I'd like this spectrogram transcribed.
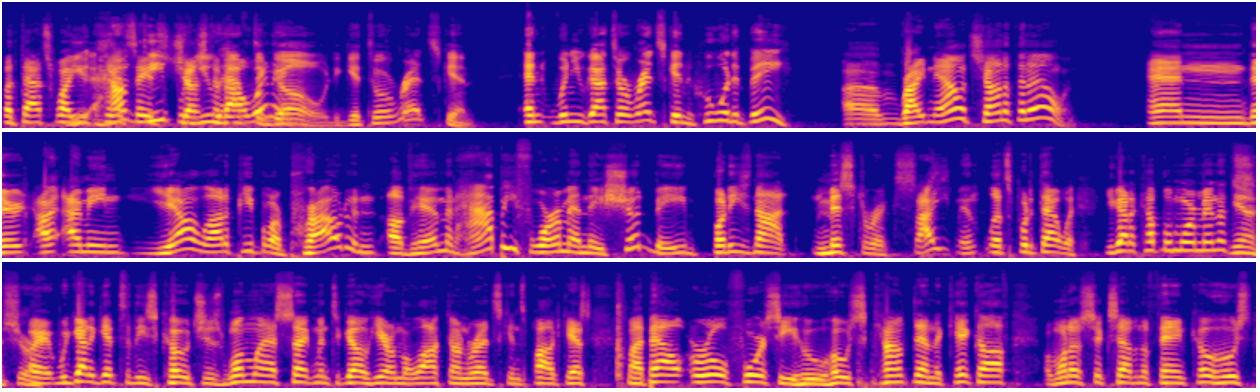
but that's why you, You- can't say it's just would you about have winning. to go to get to a Redskin? And when you got to a Redskin, who would it be? Uh, right now, it's Jonathan Allen. And there, I, I mean, yeah, a lot of people are proud of him and happy for him, and they should be. But he's not Mister Excitement. Let's put it that way. You got a couple more minutes? Yeah, sure. All right, we got to get to these coaches. One last segment to go here on the Locked On Redskins podcast. My pal Earl Forcey, who hosts Countdown to Kickoff on 106.7 The Fan, co-host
